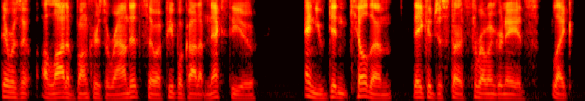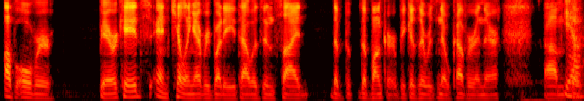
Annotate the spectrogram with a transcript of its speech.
there was a, a lot of bunkers around it. So if people got up next to you and you didn't kill them, they could just start throwing grenades like up over barricades and killing everybody that was inside the the bunker because there was no cover in there. Um, Yeah. So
